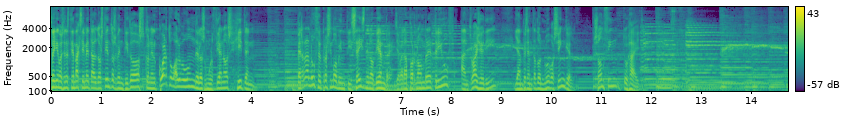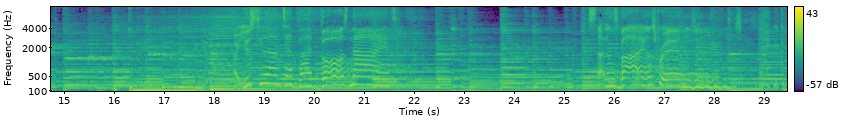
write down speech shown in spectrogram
Seguimos en este Maxi Metal 222 con el cuarto álbum de los murcianos Hidden. Verá la luz el próximo 26 de noviembre. Llevará por nombre Triumph and Tragedy y han presentado un nuevo single, Something to Hide. Still by those nights? By his could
